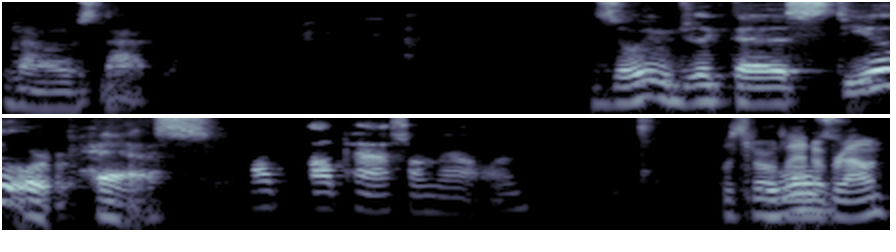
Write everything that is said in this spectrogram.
No, it was not. Zoe, would you like to steal or pass? I'll I'll pass on that one. Was it Orlando Wolves. Brown?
